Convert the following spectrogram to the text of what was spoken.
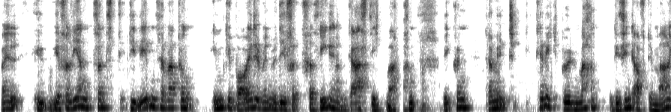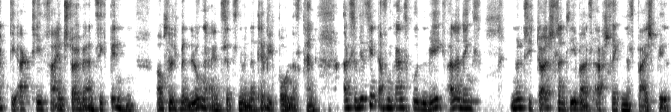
weil wir verlieren sonst die Lebenserwartung im Gebäude, wenn wir die versiegeln und gasdicht machen. Wir können damit Teppichböden machen, die sind auf dem Markt, die aktiv Feinstäube an sich binden. Warum soll ich meine Lunge einsetzen, wenn der Teppichboden das kann? Also wir sind auf einem ganz guten Weg. Allerdings nutze ich Deutschland lieber als abschreckendes Beispiel,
